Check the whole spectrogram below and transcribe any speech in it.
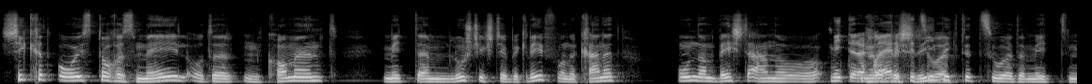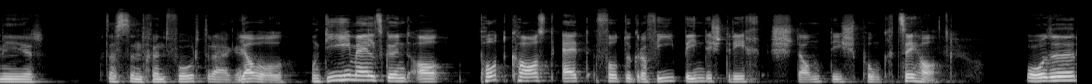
schickt uns doch ein Mail oder einen Comment mit dem lustigsten Begriff, den ihr kennt. Und am besten auch noch Mit der eine Erklärung dazu. Beschreibung dazu, damit wir das dann können vortragen können. Jawohl. Und die E-Mails gehen an podcast.fotografie-stammtisch.ch. Oder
